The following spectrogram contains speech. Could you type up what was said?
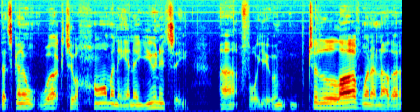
that's going to work to a harmony and a unity uh, for you. And to love one another,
